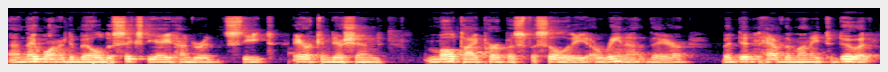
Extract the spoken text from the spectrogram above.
And they wanted to build a 6,800 seat air conditioned, multi purpose facility arena there, but didn't have the money to do it.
